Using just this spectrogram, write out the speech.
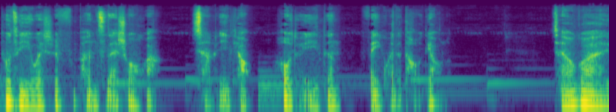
兔子以为是覆盆子在说话，吓了一跳，后腿一蹬，飞快的逃掉了。小妖怪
